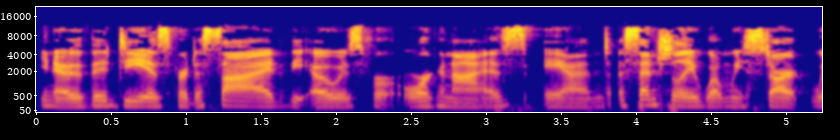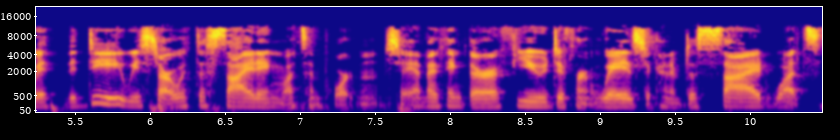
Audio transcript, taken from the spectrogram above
you know, the D is for decide, the O is for organize. And essentially, when we start with the D, we start with deciding what's important. And I think there are a few different ways to kind of decide what's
